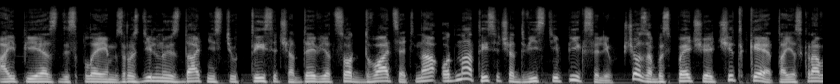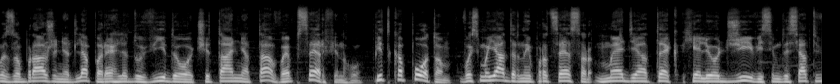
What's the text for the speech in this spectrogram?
IPS-дисплеєм з роздільною здатністю 1920 на 1200 пікселів, що забезпечує чітке та яскраве зображення для перегляду відео, читання та веб-серфінгу. Під капотом восьмиядерний процесор MediaTek Helio G88,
